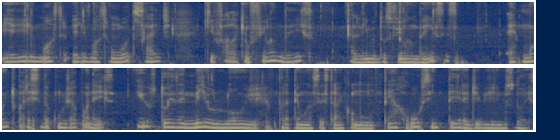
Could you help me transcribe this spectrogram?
E aí ele mostra, ele mostra um outro site que fala que o finlandês, a língua dos finlandenses, é muito parecida com o japonês. E os dois é meio longe para ter um ancestral em comum. Tem a Rússia inteira dividindo os dois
